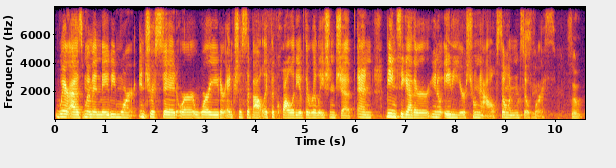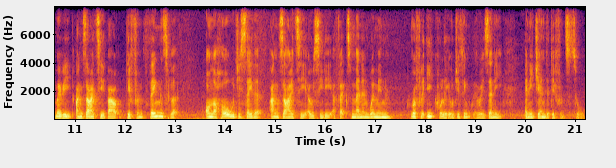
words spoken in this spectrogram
whereas women may be more interested or worried or anxious about like the quality of the relationship and being together you know 80 years from now so on and so forth so maybe anxiety about different things but on the whole would you say that anxiety ocd affects men and women roughly equally or do you think there is any any gender difference at all?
